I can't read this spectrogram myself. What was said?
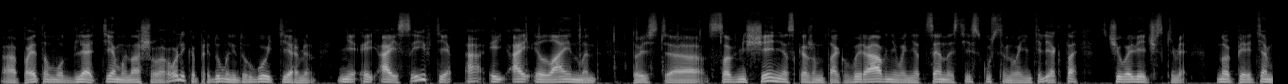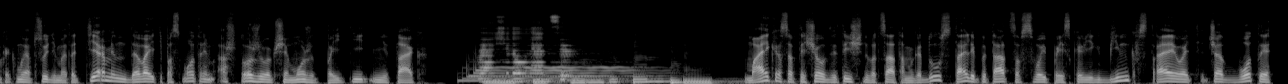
А, поэтому для темы нашего ролика придумали другой термин. Не AI safety, а AI alignment. То есть э, совмещение, скажем так, выравнивание ценностей искусственного интеллекта с человеческими. Но перед тем, как мы обсудим этот термин, давайте посмотрим, а что же вообще может пойти не так. Rational answer. Microsoft еще в 2020 году стали пытаться в свой поисковик Bing встраивать чат-боты,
